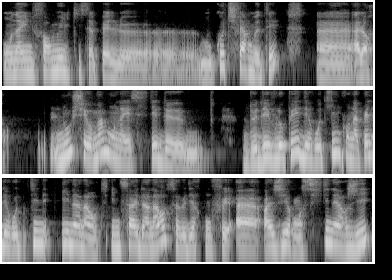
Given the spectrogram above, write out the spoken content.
On a une formule qui s'appelle euh, mon coach fermeté. alors nous chez OMUM, on a essayé de de développer des routines qu'on appelle des routines in and out. Inside and out, ça veut dire qu'on fait agir en synergie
